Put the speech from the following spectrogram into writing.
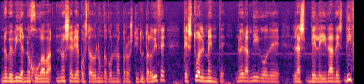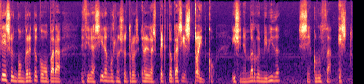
no bebía, no jugaba, no se había acostado nunca con una prostituta, lo dice textualmente, no era amigo de las veleidades, dice eso en concreto como para decir así éramos nosotros en el aspecto casi estoico, y sin embargo en mi vida se cruza esto.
